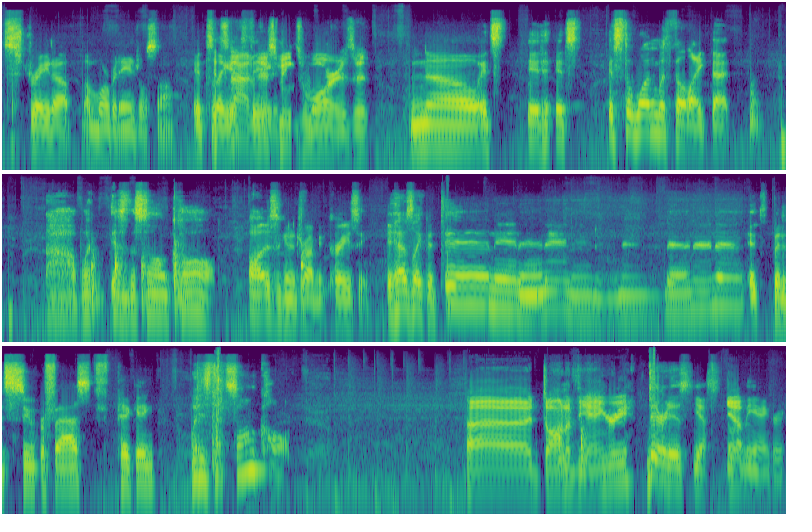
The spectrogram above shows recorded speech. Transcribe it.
straight up a Morbid Angel song. It's like it's not. it's the, this means war, is it? no. It's it. It's it's the one with the like that. Ah, what is the song called? Oh, this is gonna drive me crazy. It has like the. It's but it's super fast picking. What is that song called? Uh, Dawn of the Angry. There it is. Yes. Yep. Yep. the angry.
